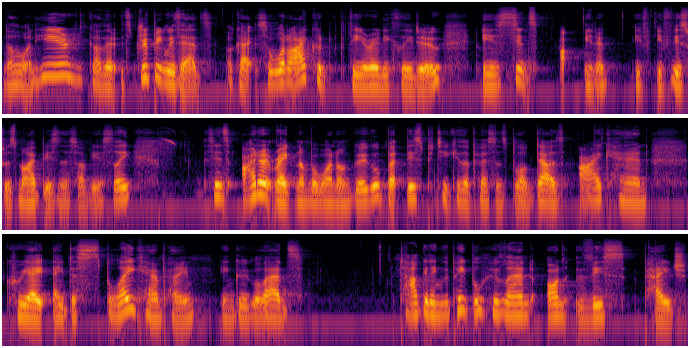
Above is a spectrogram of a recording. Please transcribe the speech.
another one here. God, there, it's dripping with ads. Okay, so what I could theoretically do is since uh, you know if if this was my business, obviously, since I don't rank number one on Google, but this particular person's blog does, I can create a display campaign in Google Ads targeting the people who land on this page,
